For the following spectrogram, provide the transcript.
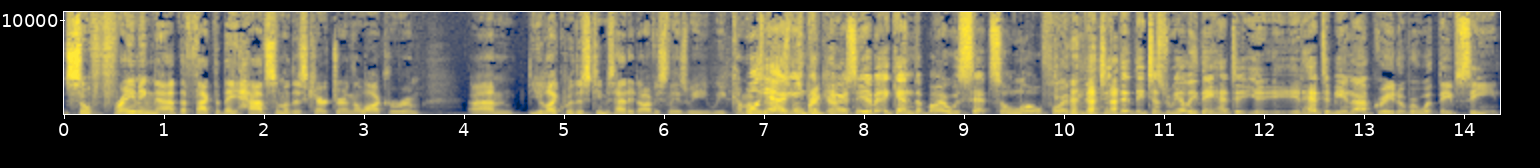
so framing that, the fact that they have some of this character in the locker room. Um, you like where this team's headed, obviously, as we, we come well, up to yeah, the Christmas in break here. comparison, I mean, again, the bar was set so low for them. They just, they, they just really they had to. It had to be an upgrade over what they've seen,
